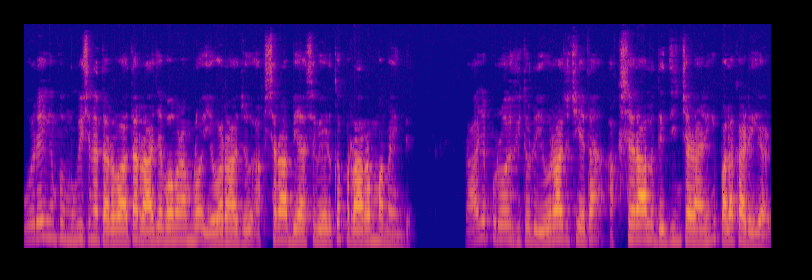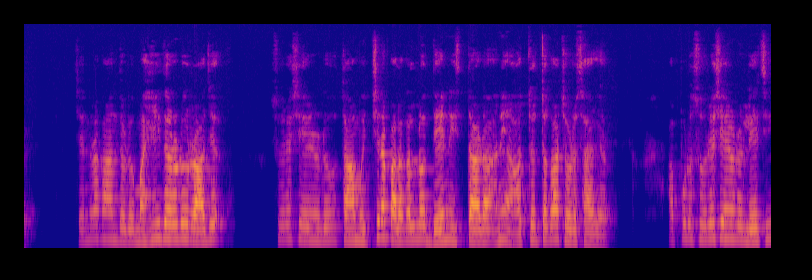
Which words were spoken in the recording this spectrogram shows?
ఊరేగింపు ముగిసిన తర్వాత రాజభవనంలో యువరాజు అక్షరాభ్యాస వేడుక ప్రారంభమైంది. రాజపురోహితుడు యువరాజు చేత అక్షరాలు దిద్దించడానికి పలక అడిగాడు. చంద్రకాంతుడు మహీధరుడు రాజ సూర్యసేనుడు తాము ఇచ్చిన పలకల్లో దేన్ని ఇస్తాడా అని ఆతృతగా చూడసాగారు అప్పుడు సూర్యసేనుడు లేచి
